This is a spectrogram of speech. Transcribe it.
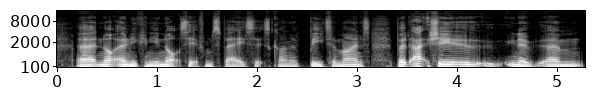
uh, not only can you not see it from space, it's kind of beta minus, but actually, uh, you know. Um,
